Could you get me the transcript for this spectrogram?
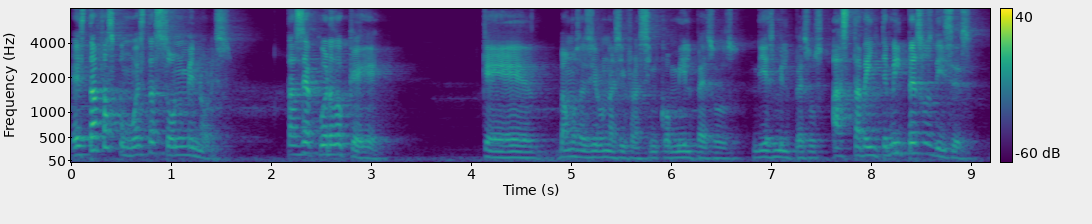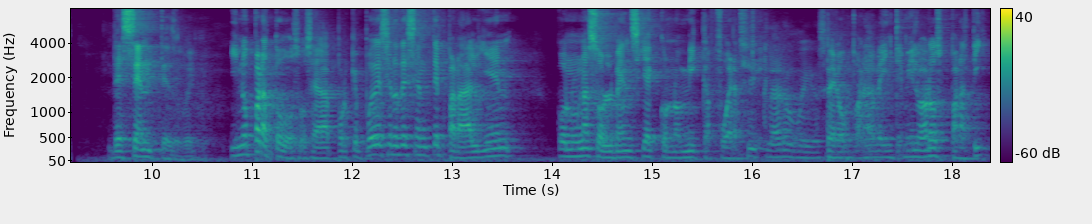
estafas como estas son menores. ¿Estás de acuerdo que, que vamos a decir una cifra, 5 mil pesos, 10 mil pesos, hasta 20 mil pesos dices? Decentes, güey. Y no para todos, o sea, porque puede ser decente para alguien con una solvencia económica fuerte. Sí, claro, güey. o sea, Pero para 20 mil varos, para ti,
